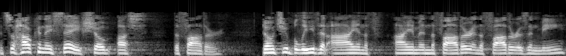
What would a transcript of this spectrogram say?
And so, how can they say, Show us the Father. Don't you believe that I, the, I am in the Father and the Father is in me?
